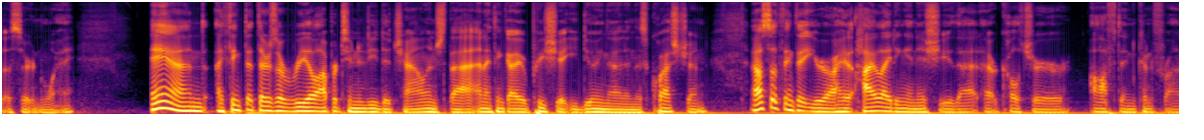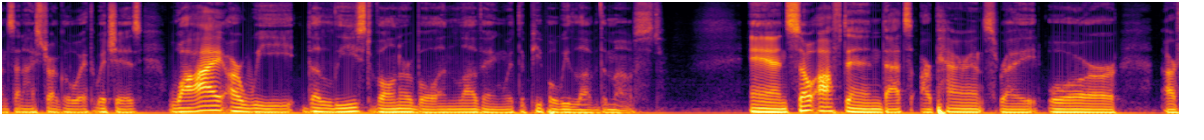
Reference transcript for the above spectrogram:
a certain way. And I think that there's a real opportunity to challenge that. And I think I appreciate you doing that in this question. I also think that you're highlighting an issue that our culture often confronts and I struggle with, which is why are we the least vulnerable and loving with the people we love the most? And so often that's our parents, right? Or our,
